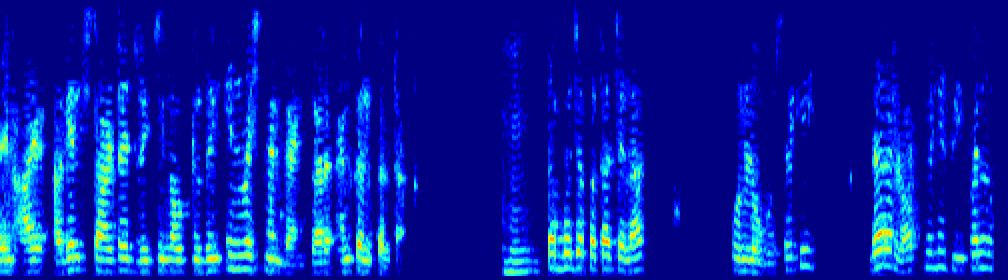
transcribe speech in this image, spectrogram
then I again started reaching out to the investment banker and consultant hmm, तब मुझे पता चला उन लोगों से कि there are lot many people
